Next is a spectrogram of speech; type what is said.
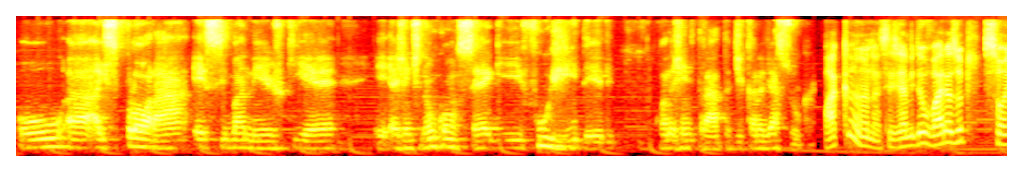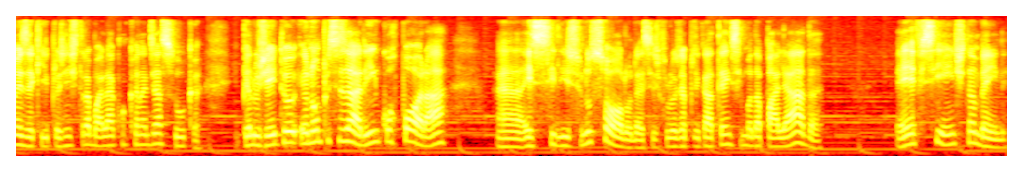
ou a, explorar esse manejo que é a gente não consegue fugir dele quando a gente trata de cana-de-açúcar. Bacana, você já me deu várias opções aqui para a gente trabalhar com cana-de-açúcar. Pelo jeito, eu não precisaria incorporar uh, esse silício no solo, né? Você falou de aplicar até em cima da palhada, é eficiente também, né?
